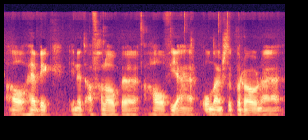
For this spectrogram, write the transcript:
Al heb ik in het afgelopen half jaar, ondanks de corona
